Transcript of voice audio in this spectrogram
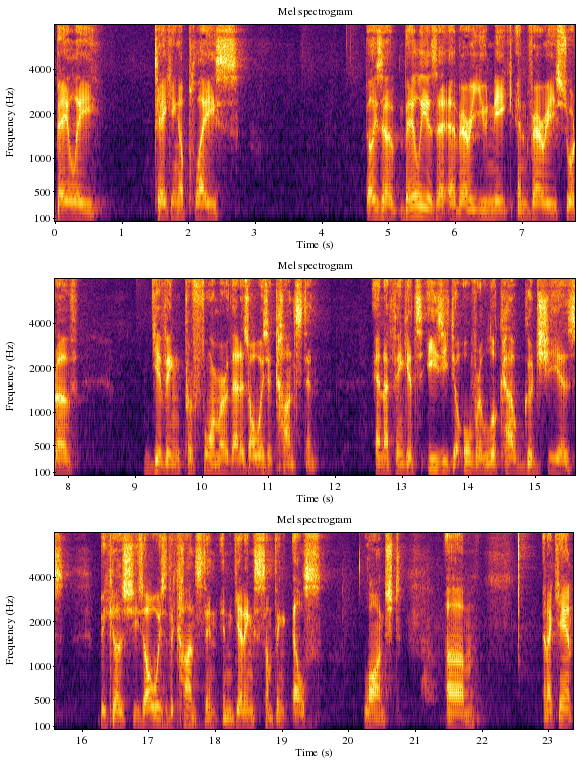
Bayley taking a place. Bayley's a, Bayley is a, a very unique and very sort of giving performer that is always a constant. And I think it's easy to overlook how good she is because she's always the constant in getting something else launched. Um, and I can't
